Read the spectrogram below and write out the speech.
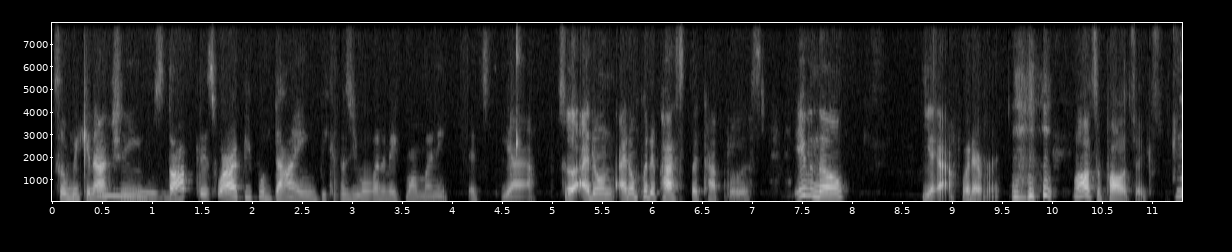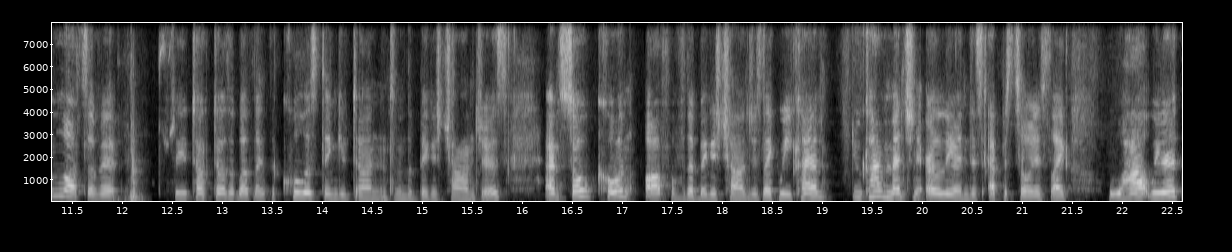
so we can actually Ooh. stop this. Why are people dying because you want to make more money? It's yeah. So I don't I don't put it past the capitalist, even though, yeah, whatever. Lots of politics. Lots of it. So you talked to us about like the coolest thing you've done and some of the biggest challenges. And so going off of the biggest challenges, like we kind of you kind of mentioned earlier in this episode, it's like wow, we're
